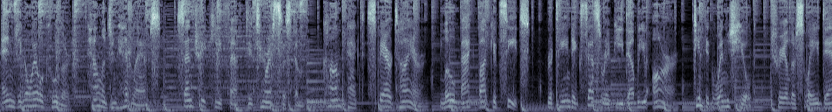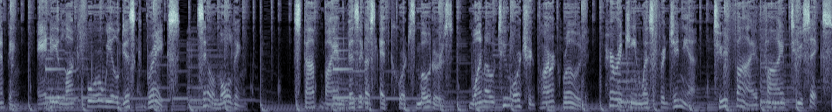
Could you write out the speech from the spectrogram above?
engine oil cooler, halogen headlamps, Sentry key theft deterrent system, compact spare tire, low back bucket seats, retained accessory PWR, tinted windshield, trailer sway damping, anti-lock four-wheel disc brakes, sill molding. Stop by and visit us at Courts Motors, 102 Orchard Park Road, Hurricane, West Virginia, 25526.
